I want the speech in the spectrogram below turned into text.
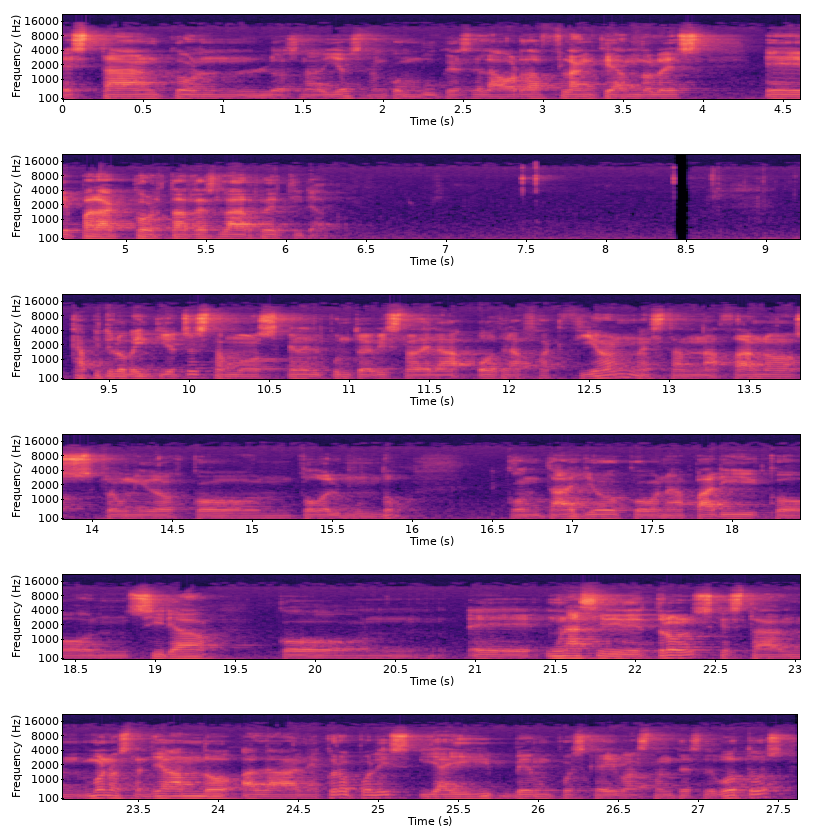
están con los navíos, están con buques de la horda, flanqueándoles eh, para cortarles la retirada. Capítulo 28, estamos en el punto de vista de la otra facción. Están Nazanos reunidos con todo el mundo, con Tayo, con Apari, con Sira, con eh, una serie de trolls que están, bueno, están llegando a la necrópolis y ahí ven pues que hay bastantes devotos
